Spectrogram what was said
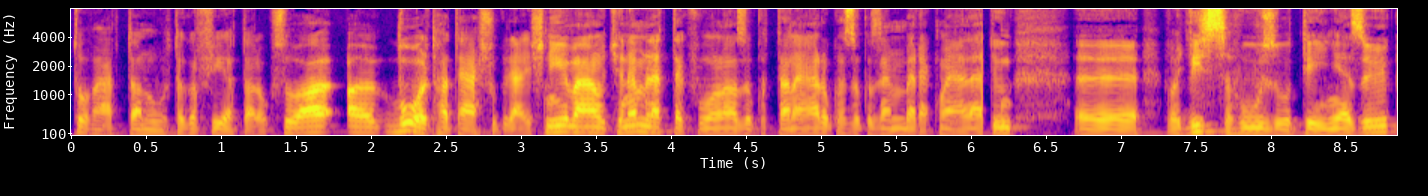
tovább tanultak a fiatalok. Szóval a, volt hatásuk rá, és nyilván, hogyha nem lettek volna azok a tanárok, azok az emberek mellettünk, ö, vagy visszahúzó tényezők,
